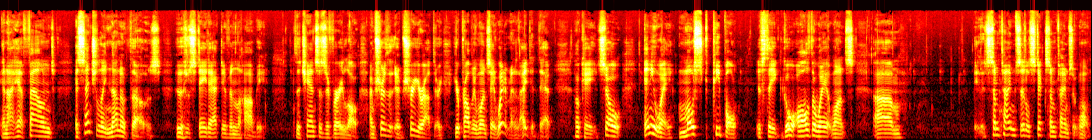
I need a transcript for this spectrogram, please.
and I have found essentially none of those who have stayed active in the hobby the chances are very low. I'm sure that I'm sure you're out there. You're probably one saying, "Wait a minute, I did that." Okay, so anyway, most people, if they go all the way at once, um, sometimes it'll stick, sometimes it won't.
